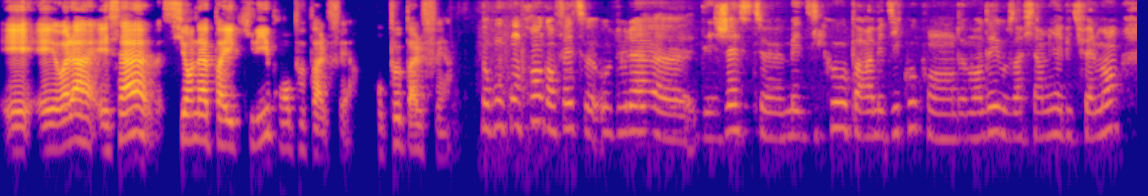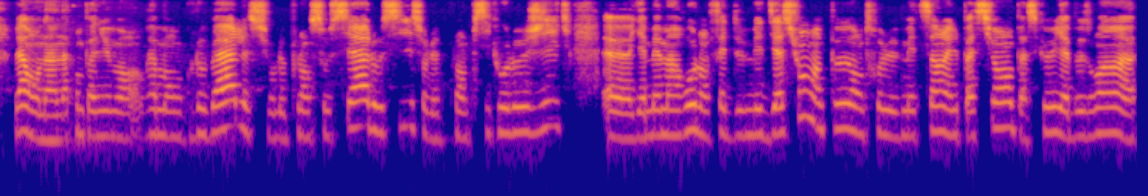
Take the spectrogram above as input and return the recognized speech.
Et, et voilà. Et ça, si on n'a pas équilibre, on peut pas le faire. On peut pas le faire. Donc on comprend qu'en fait, au-delà des gestes médicaux, paramédicaux qu'on demandait aux infirmiers habituellement, là on a un accompagnement vraiment global sur le plan social aussi, sur le plan psychologique. il y a même un rôle en fait de médiation un peu entre le médecin et le patient parce qu'il y a besoin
